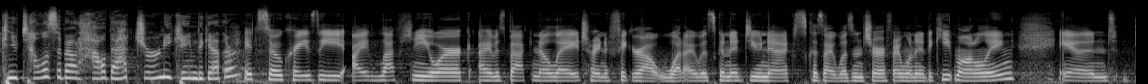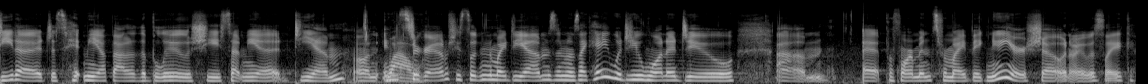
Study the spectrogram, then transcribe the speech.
Can you tell us about how that journey came together? It's so crazy. I left New York. I was back in LA trying to figure out what I was going to do next because I wasn't sure if I wanted to keep modeling. And Dita just hit me up out of the blue. She sent me a DM on Wow. Instagram. She slid into my DMs and was like, hey, would you want to do um, a performance for my big New Year's show? And I was like,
